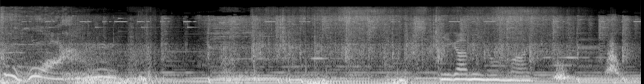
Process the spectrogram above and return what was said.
封神うわひがみの舞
